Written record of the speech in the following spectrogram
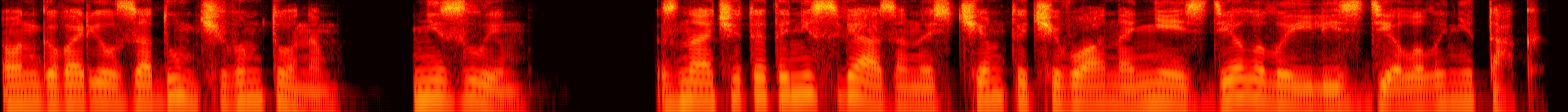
Он говорил задумчивым тоном, не злым. Значит, это не связано с чем-то, чего она не сделала или сделала не так.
